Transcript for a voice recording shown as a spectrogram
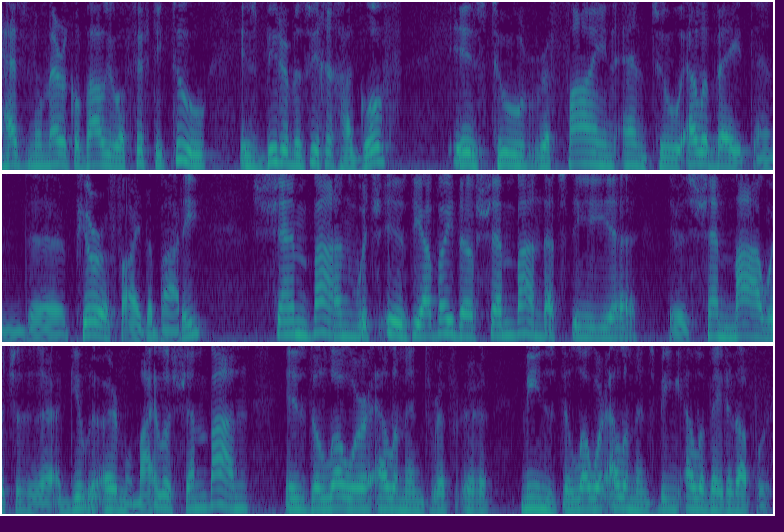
has a numerical value of 52, is Bir Bezichach Haguf, is to refine and to elevate and uh, purify the body. Shemban, which is the Aveda of Shemban, that's the uh, there is Shemma, which is a Gilu Er Mumaylo. Shemban is the lower element, uh, means the lower elements being elevated upward,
